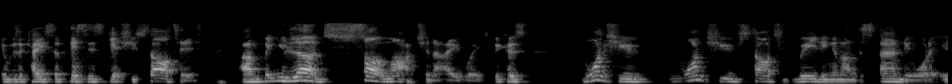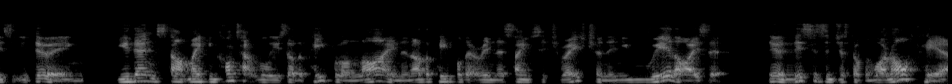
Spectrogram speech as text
It was a case of this is gets you started. Um, but you learn so much in that eight weeks because once you once you've started reading and understanding what it is that you're doing, you then start making contact with all these other people online and other people that are in the same situation, and you realize that you know, this isn't just a one-off here.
